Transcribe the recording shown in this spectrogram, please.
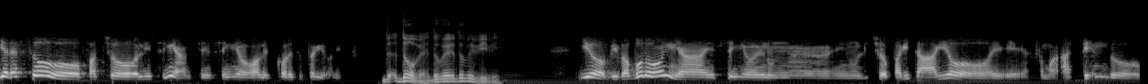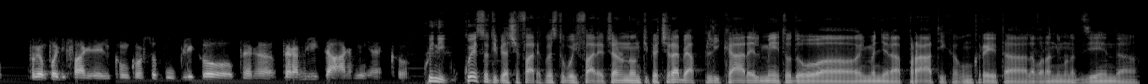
Io adesso faccio l'insegnante, insegno alle scuole superiori. D- dove? dove? Dove vivi? Io vivo a Bologna, insegno in un, in un liceo paritario e insomma attendo prima o poi di fare il concorso pubblico per, per abilitarmi, ecco. Quindi questo ti piace fare, questo vuoi fare? Cioè non ti piacerebbe applicare il metodo eh, in maniera pratica, concreta, lavorando in un'azienda?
